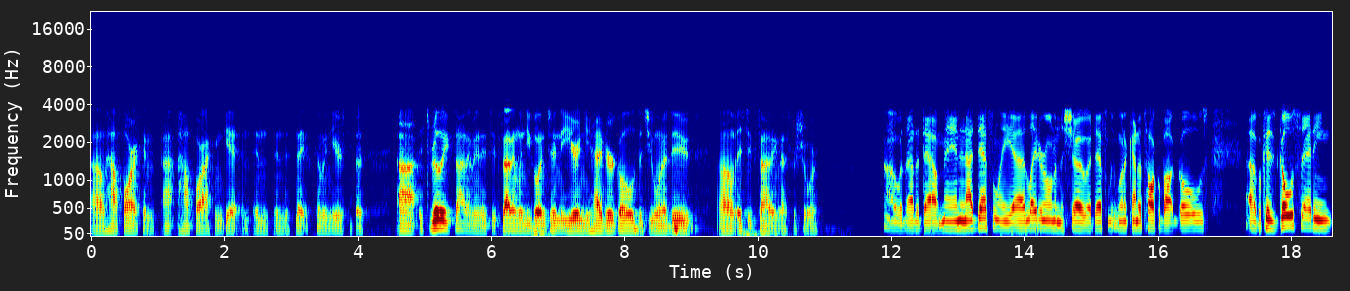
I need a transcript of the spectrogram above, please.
um, how far I can uh, how far I can get in, in, in this next coming year. So uh, it's really exciting, man. It's exciting when you go into a new year and you have your goals that you want to do. Um, it's exciting, that's for sure. Oh, without a doubt, man. And I definitely uh, later on in the show, I definitely want to kind of talk about goals uh, because goal setting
